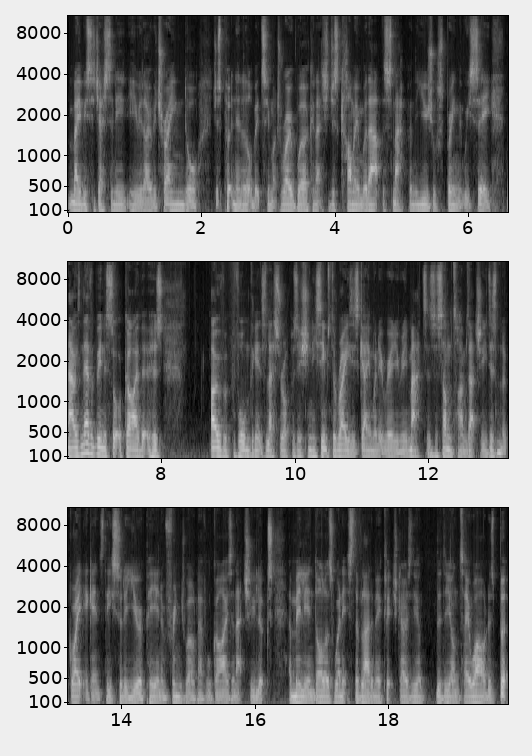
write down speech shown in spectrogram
maybe suggesting he, he was overtrained or just putting in a little bit too much road work and actually just come in without the snap and the usual spring that we see. Now he's never been the sort of guy that has overperformed against lesser opposition. He seems to raise his game when it really, really matters. So sometimes actually he doesn't look great against these sort of European and fringe world level guys and actually looks a million dollars when it's the Vladimir Klitschko's, the, the Deontay Wilders. But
